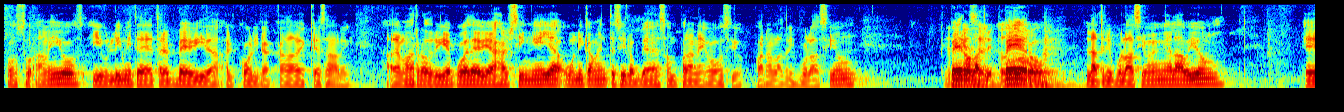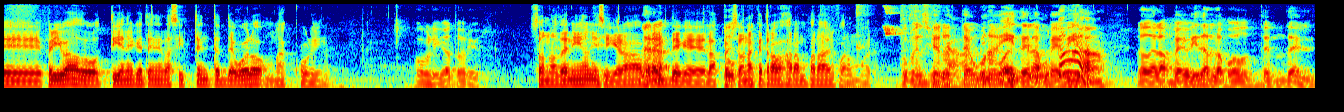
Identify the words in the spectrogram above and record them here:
con sus amigos y un límite de tres bebidas alcohólicas cada vez que salen. Además, Rodríguez puede viajar sin ella únicamente si los viajes son para negocios, para la tripulación, pero, la, pero la tripulación en el avión eh, privado tiene que tener asistentes de vuelo masculinos. Obligatorio. Eso no tenía ni siquiera break de que las personas que trabajaran para él fueran mujeres. Tú mencionaste una ahí de, las bebidas. Lo de las bebidas lo puedo entender.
